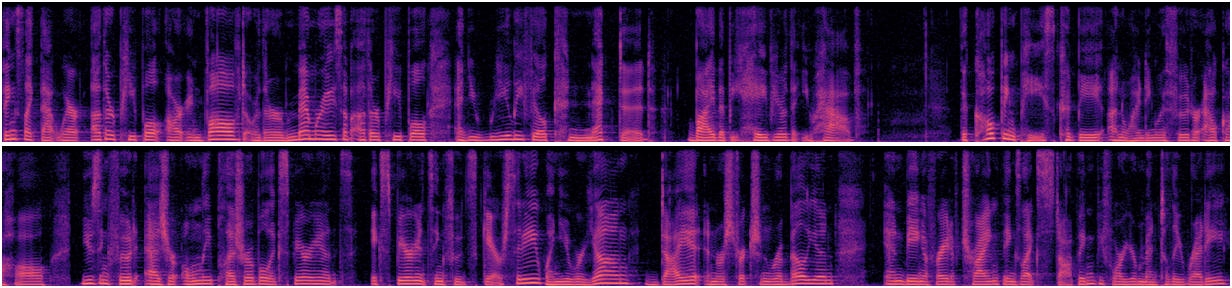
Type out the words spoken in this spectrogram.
Things like that, where other people are involved or there are memories of other people, and you really feel connected by the behavior that you have. The coping piece could be unwinding with food or alcohol, using food as your only pleasurable experience, experiencing food scarcity when you were young, diet and restriction rebellion, and being afraid of trying things like stopping before you're mentally ready,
